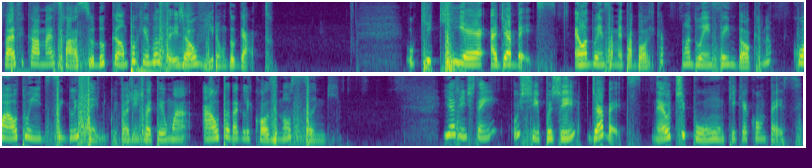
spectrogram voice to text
vai ficar mais fácil do cão porque vocês já ouviram do gato. O que, que é a diabetes? É uma doença metabólica, uma doença endócrina com alto índice glicêmico. Então, a gente vai ter uma alta da glicose no sangue. E a gente tem os tipos de diabetes. Né? O tipo 1, o que, que acontece?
